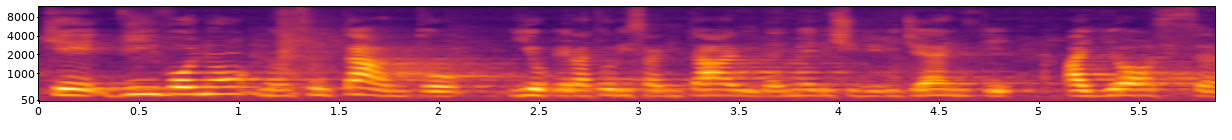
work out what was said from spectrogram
che vivono non soltanto gli operatori sanitari, dai medici dirigenti agli OS,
